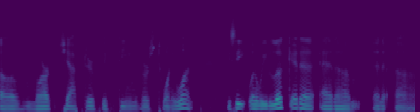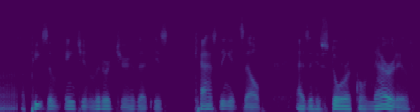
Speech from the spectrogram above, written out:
of Mark chapter 15, verse 21. You see, when we look at a at um, an, uh, a piece of ancient literature that is casting itself as a historical narrative,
